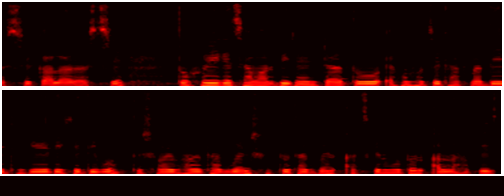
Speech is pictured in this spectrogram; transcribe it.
আসছে কালার আসছে। তো হয়ে গেছে আমার বিরিয়ানিটা, তো এখন হচ্ছে ঢাকনা দিয়ে ঢেকে রেখে দিব। তো সবাই ভালো থাকবেন, সুস্থ থাকবেন। আজকের মতন আল্লাহ হাফিজ।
